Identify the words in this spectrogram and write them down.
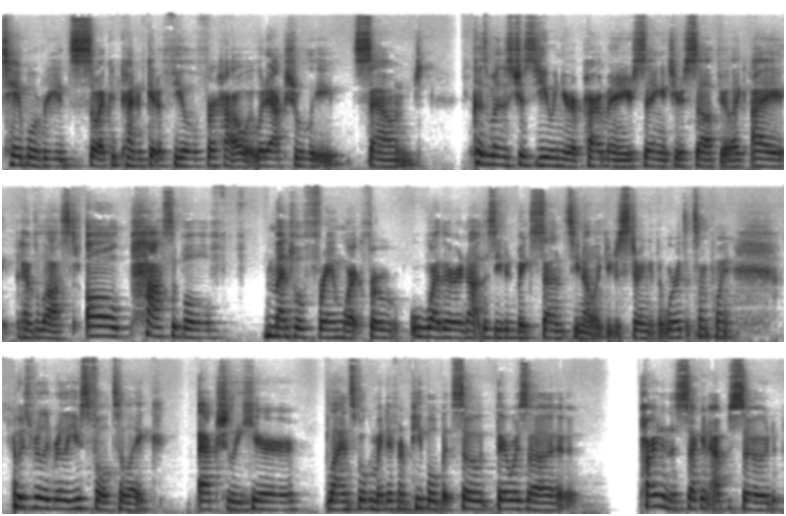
table reads, so I could kind of get a feel for how it would actually sound. Because when it's just you in your apartment and you're saying it to yourself, you're like, I have lost all possible mental framework for whether or not this even makes sense. You know, like you're just staring at the words at some point. It was really, really useful to like actually hear lines spoken by different people. But so there was a part in the second episode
